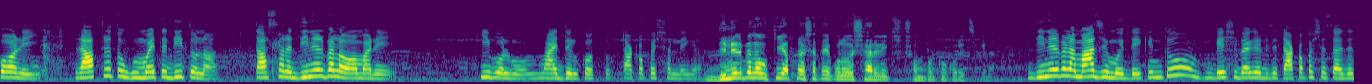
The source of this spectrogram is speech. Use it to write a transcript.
করেই। রাত্রে তো ঘুমাইতে দিত না। তাছাড়া দিনের বেলাও আমারে কি বলব মায়েদের কত টাকা পয়সার লেগে। দিনের বেলাও কি আপনার সাথে কোনো শারীরিক সম্পর্ক করেছে কিনা? দিনের বেলা মাঝে মধ্যে কিন্তু বেশিরভাগের যে টাকা পয়সা চায় যে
